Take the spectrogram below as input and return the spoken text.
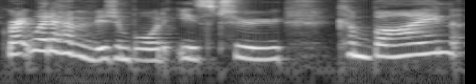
Great way to have a vision board is to combine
